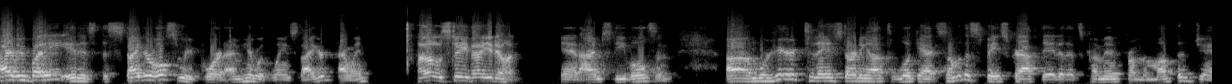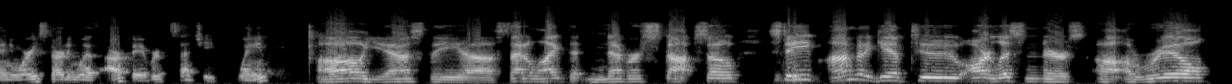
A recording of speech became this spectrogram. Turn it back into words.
Hi, everybody. It is the Steiger Olson Report. I'm here with Wayne Steiger. Hi, Wayne. Hello, Steve. How you doing? And I'm Steve Olson. Um, we're here today starting out to look at some of the spacecraft data that's come in from the month of January, starting with our favorite, SECCHI. Wayne? Oh, yes, the uh, satellite that never stops. So, Steve, I'm going to give to our listeners uh, a real,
